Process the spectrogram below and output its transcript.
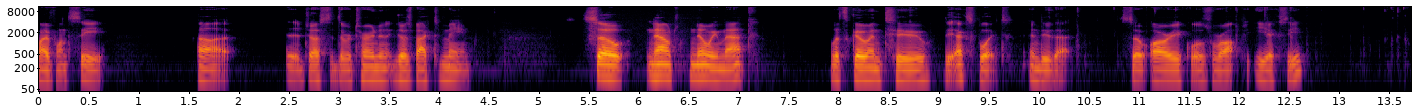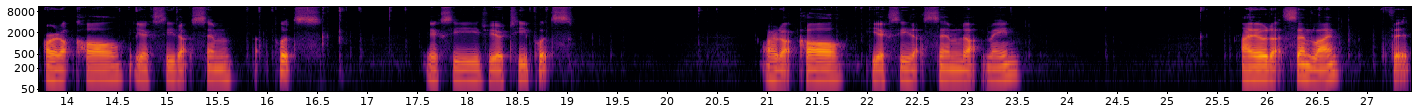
51C. Uh, it adjusted the return and it goes back to main. So now knowing that, let's go into the exploit and do that. So r equals rop exe, r.call exe.sim.puts, exe got puts, r.call exe.sim.main, io.sendline fit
